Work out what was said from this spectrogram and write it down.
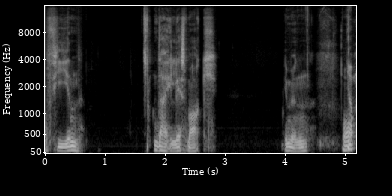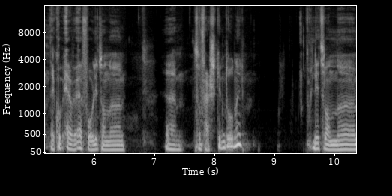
og fin, deilig smak i munnen. Og, ja, jeg, kom, jeg, får litt sånne eh, så ferskentoner. Litt sånn uh,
